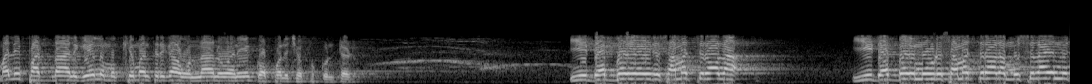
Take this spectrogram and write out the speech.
మళ్ళీ పద్నాలుగేళ్ళు ముఖ్యమంత్రిగా ఉన్నాను అని గొప్పలు చెప్పుకుంటాడు. ఈ డెబ్బై ఐదు సంవత్సరాల ఈ డెబ్బై మూడు సంవత్సరాల ముసలాయన్ను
